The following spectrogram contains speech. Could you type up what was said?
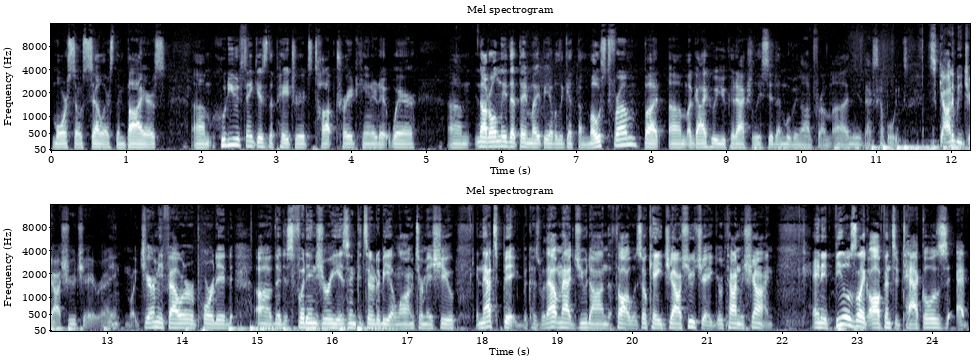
more so sellers than buyers, um, who do you think is the Patriots' top trade candidate? Where um, not only that they might be able to get the most from, but um, a guy who you could actually see them moving on from uh, in these next couple weeks. It's got to be Josh Uche, right? Like Jeremy Fowler reported uh, that his foot injury isn't considered to be a long-term issue, and that's big because without Matt Judon, the thought was, okay, Josh Uche, your time to shine. And it feels like offensive tackles at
